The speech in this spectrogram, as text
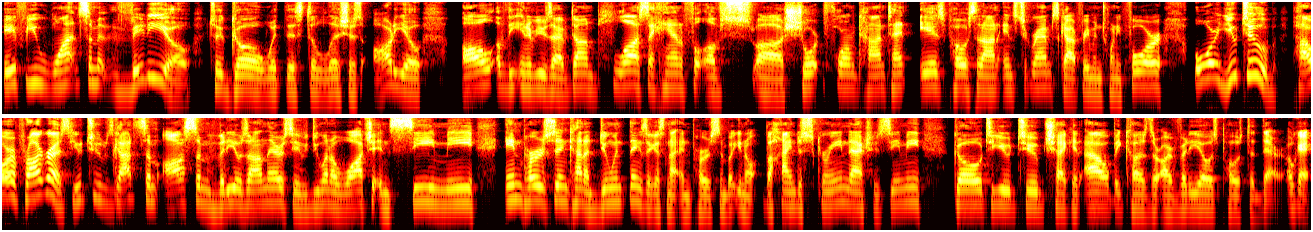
if you want some video to go with this delicious audio, all of the interviews I've done, plus a handful of uh, short form content, is posted on Instagram, Scott Friedman 24, or YouTube, Power of Progress. YouTube's got some awesome videos on there. So if you do want to watch it and see me in person, kind of doing things, I guess not in person, but you know, behind a screen and actually see me, go to YouTube, check it out because there are videos posted there. Okay.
